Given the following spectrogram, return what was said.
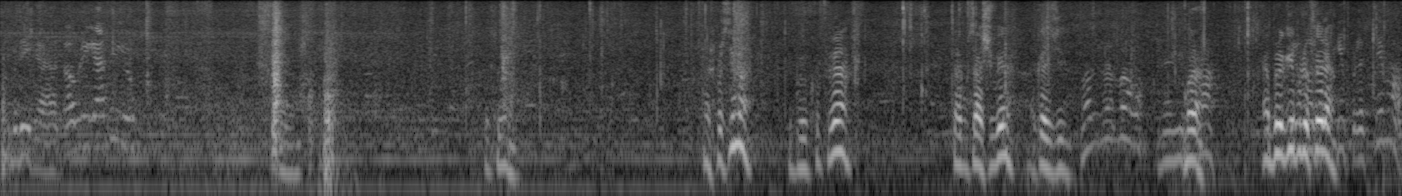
Obrigada. Obrigada eu. Vamos para cima? Tipo, para a a começar a chover? Quer Vamos, vamos. Bora. É por aqui, por a feira. Aqui para cima.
